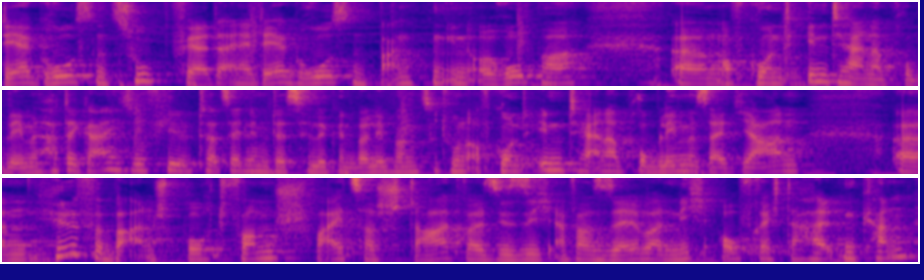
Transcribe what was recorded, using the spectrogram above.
der großen Zugpferde, eine der großen Banken in Europa ähm, aufgrund interner Probleme. Hatte gar nicht so viel tatsächlich mit der Silicon Valley Bank zu tun, aufgrund interner Probleme seit Jahren ähm, Hilfe beansprucht vom Schweizer Staat, weil sie sich einfach selber nicht aufrechterhalten kann.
